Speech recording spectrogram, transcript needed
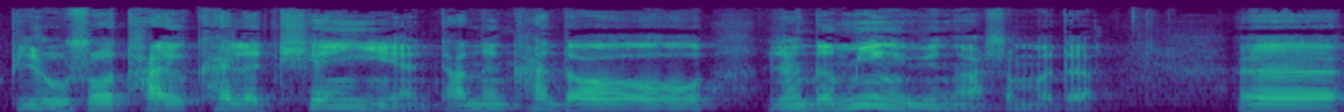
比如说他又开了天眼，他能看到人的命运啊什么的。呃，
